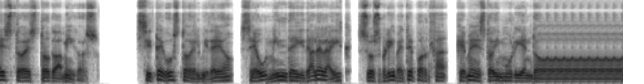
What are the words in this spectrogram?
Esto es todo amigos. Si te gustó el video, sé humilde y dale like, suscríbete porfa, que me estoy muriendo.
